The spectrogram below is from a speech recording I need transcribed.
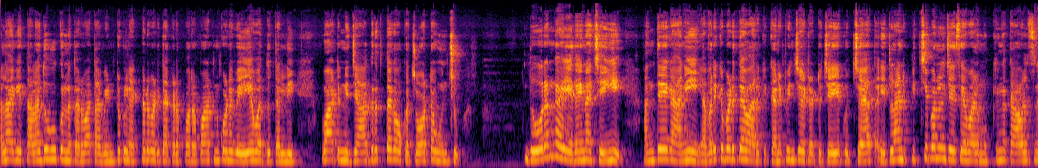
అలాగే తలదువ్వుకున్న తర్వాత ఆ వెంట్రుకలు ఎక్కడ పడితే అక్కడ పొరపాటును కూడా వేయవద్దు తల్లి. వాటిని జాగ్రత్తగా ఒక చోట ఉంచు. దూరంగా ఏదైనా చెయ్యి. అంతేగాని ఎవరికి పడితే వారికి కనిపించేటట్టు చేయకు చేత. ఇట్లాంటి పిచ్చి పనులు చేసేవాళ్ళు ముఖ్యంగా కావాల్సిన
